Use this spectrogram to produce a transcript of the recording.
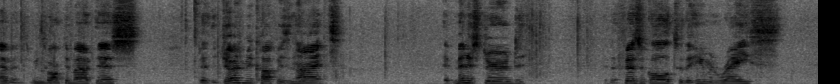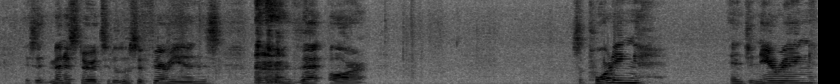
heavens. We hmm. talked about this that the judgment cup is not administered in the physical to the human race. It's administered to the Luciferians that are supporting, engineering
